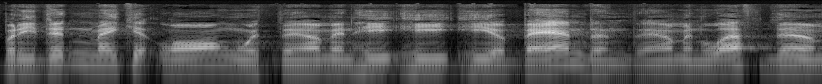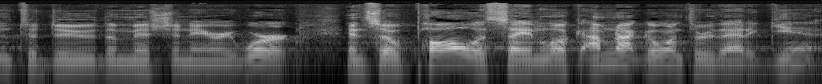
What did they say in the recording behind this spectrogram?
but he didn't make it long with them, and he, he, he abandoned them and left them to do the missionary work. And so Paul is saying, Look, I'm not going through that again.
